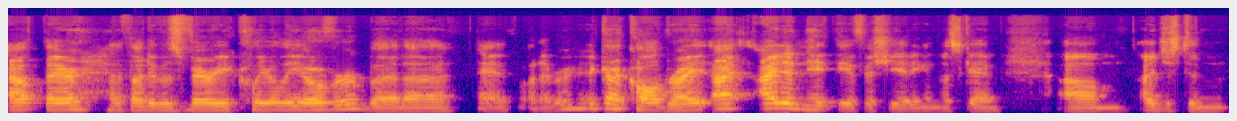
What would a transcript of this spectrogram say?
out there. I thought it was very clearly over, but uh, hey, whatever. It got called right. I, I didn't hate the officiating in this game. Um, I just didn't.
